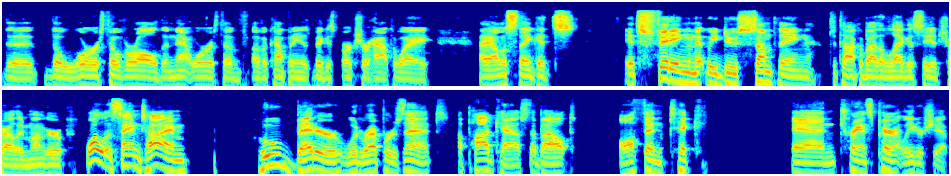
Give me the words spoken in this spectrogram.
the the worth overall the net worth of of a company as big as Berkshire Hathaway I almost think it's it's fitting that we do something to talk about the legacy of Charlie Munger, while at the same time, who better would represent a podcast about authentic and transparent leadership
